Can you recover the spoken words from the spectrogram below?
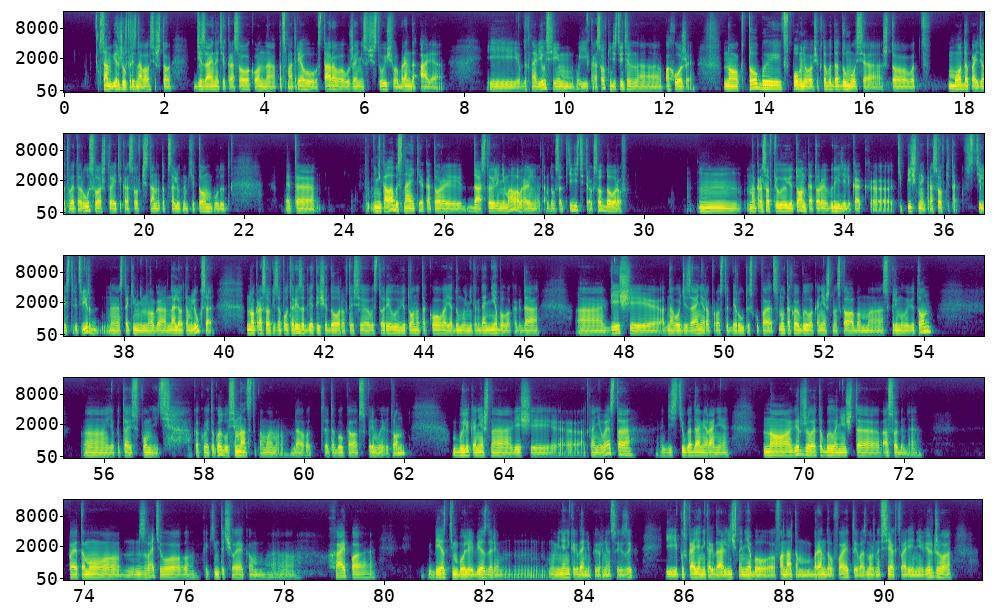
Сам Вирджил признавался, что дизайн этих кроссовок он а, подсмотрел у старого, уже несуществующего бренда Avia и вдохновился им, и кроссовки действительно похожи. Но кто бы вспомнил вообще, кто бы додумался, что вот мода пойдет в это русло, что эти кроссовки станут абсолютным хитом, будут... Это не коллабы с Nike, которые, да, стоили немало, в районе там, 250-300 долларов, на кроссовки Louis Vuitton, которые выглядели как э, типичные кроссовки так, в стиле стритвир, э, с таким немного налетом люкса, но кроссовки за полторы, за две тысячи долларов. То есть э, в истории Louis Vuitton такого, я думаю, никогда не было, когда э, вещи одного дизайнера просто берут и скупаются. Ну, такое было, конечно, с коллабом э, Supreme Louis Vuitton. Э, я пытаюсь вспомнить какой это год был, 17-й, по-моему. Да, вот это был коллапс Supreme Louis Vuitton. Были, конечно, вещи э, от Kanye West десятью годами ранее, но Virgil это было нечто особенное. Поэтому называть его каким-то человеком э, хайпа, без, тем более бездарем, у меня никогда не повернется язык. И пускай я никогда лично не был фанатом бренда Off-White и, возможно, всех творений Вирджила,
